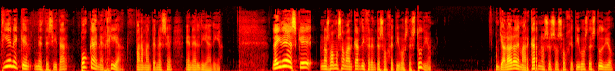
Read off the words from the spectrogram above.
tiene que necesitar poca energía para mantenerse en el día a día. La idea es que nos vamos a marcar diferentes objetivos de estudio. Y a la hora de marcarnos esos objetivos de estudio,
